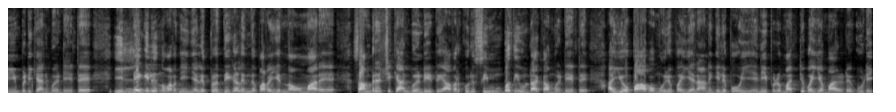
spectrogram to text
മീൻ പിടിക്കാൻ വേണ്ടിയിട്ട് ഇല്ലെങ്കിലും എന്ന് പറഞ്ഞു കഴിഞ്ഞാൽ പ്രതികൾ എന്ന് പറയുന്ന അവന്മാരെ സംരക്ഷിക്കാൻ വേണ്ടിയിട്ട് അവർക്കൊരു സിമ്പതി ഉണ്ടാക്കാൻ വേണ്ടിയിട്ട് അയ്യോ പാപം ഒരു പയ്യനാണെങ്കിൽ പോയി. ഇനിയിപ്പോഴും മറ്റു പയ്യന്മാരുടെ കൂടി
